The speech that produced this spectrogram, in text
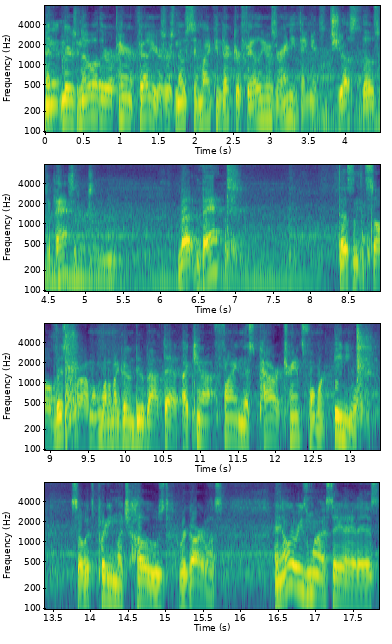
And there's no other apparent failures. There's no semiconductor failures or anything. It's just those capacitors. But that doesn't solve this problem. What am I going to do about that? I cannot find this power transformer anywhere. So it's pretty much hosed regardless. And the only reason why I say that is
